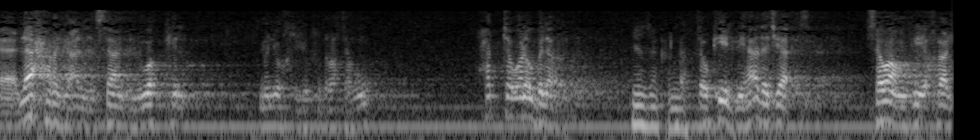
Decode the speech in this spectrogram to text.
آه، لا حرج على الإنسان أن يوكل من يخرج فطرته حتى ولو بلا جزاك الله. التوكيل بهذا جائز سواء في إخراج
